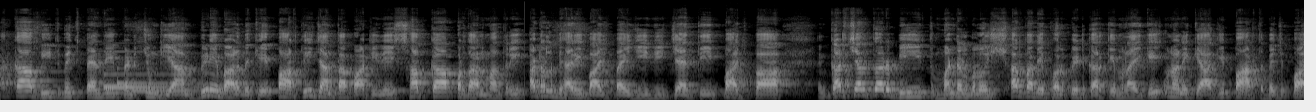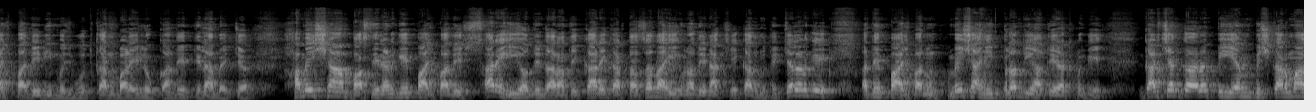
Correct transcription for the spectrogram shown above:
ਟਾਕਾ ਬੀਤ ਵਿੱਚ ਪੈਂਦੇ ਪਿੰਡ ਝੁੰਗੀਆਂ ਬਿਣੇਵਾਲ ਵਿਖੇ ਭਾਰਤੀ ਜਨਤਾ ਪਾਰਟੀ ਦੇ ਸਾਬਕਾ ਪ੍ਰਧਾਨ ਮੰਤਰੀ ਅਟਲ ਬਿਹਾਰੀ ਵਾਜਪਾਈ ਜੀ ਦੀ ਜਯੰਤੀ ਭਾਜਪਾ ਗੜਸ਼ੰਕਰ ਬੀਤ ਮੰਡਲ ਵੱਲੋਂ ਸ਼ਰਧਾ ਦੇ ਫੁੱਲ ਭੇਟ ਕਰਕੇ ਮਨਾਈ ਗਈ। ਉਹਨਾਂ ਨੇ ਕਿਹਾ ਕਿ ਭਾਰਤ ਵਿੱਚ ਭਾਜਪਾ ਦੇ ਦੀ ਮਜ਼ਬੂਤ ਕਰਨ ਵਾਲੇ ਲੋਕਾਂ ਦੇ ਦਿਲਾਂ ਵਿੱਚ ਹਮੇਸ਼ਾ ਵਸਦੇ ਰਹਿਣਗੇ। ਭਾਜਪਾ ਦੇ ਸਾਰੇ ਹੀ ਅਹੁਦੇਦਾਰਾਂ ਤੇ ਕਾਰਜਕਰਤਾ ਸਦਾ ਹੀ ਉਹਨਾਂ ਦੇ ਨਕਸ਼ੇ ਕਦਮ ਤੇ ਚੱਲਣਗੇ ਅਤੇ ਭਾਜਪਾ ਨੂੰ ਹਮੇਸ਼ਾ ਹੀ ਬੁਲੰਦੀਆਂ ਤੇ ਰੱਖਣਗੇ। ਗੜਸ਼ੰਕਰ ਪੀਐਮ ਵਿਸ਼ਕਰਮਾ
